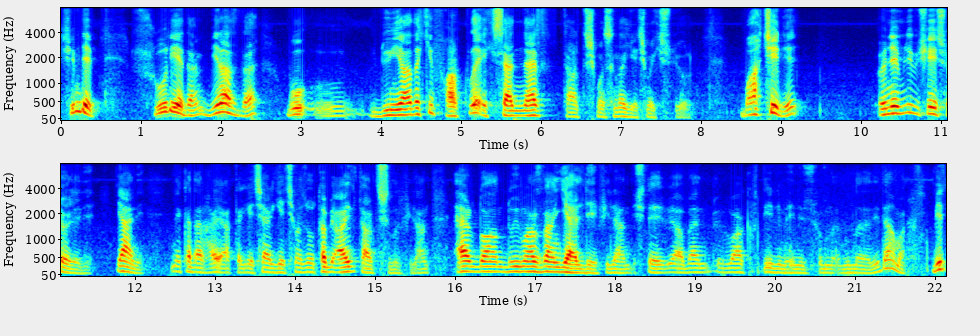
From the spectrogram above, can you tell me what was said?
Şimdi Suriye'den biraz da bu e, dünyadaki farklı eksenler tartışmasına geçmek istiyorum. Bahçeli önemli bir şey söyledi. Yani ne kadar hayata geçer geçmez o tabii ayrı tartışılır filan. Erdoğan duymazdan geldi filan. İşte ya ben vakıf değilim henüz bunlara, dedi ama bir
